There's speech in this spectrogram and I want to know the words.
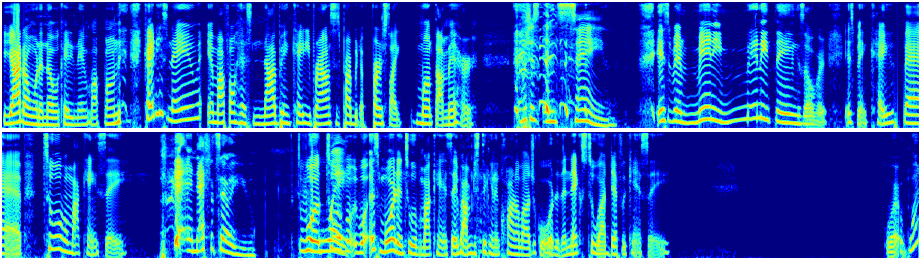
Y'all don't want to know what Katie named my phone. Katie's name in my phone has not been Katie Brown since probably the first like month I met her. Which is insane. It's been many, many things over. It's been K Fab. Two of them I can't say. and that should tell you. Well, two Wait. of them, well, it's more than two of them I can't say, but I'm just thinking in chronological order. The next two I definitely can't say. Or one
